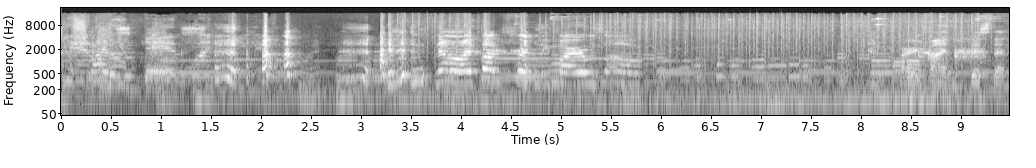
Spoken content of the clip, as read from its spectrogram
Jesus Christ, Diggs. I didn't know. I thought friendly fire was off. All right, fine. This then.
